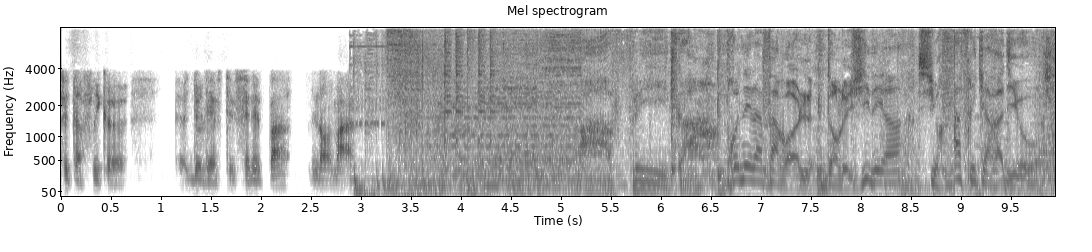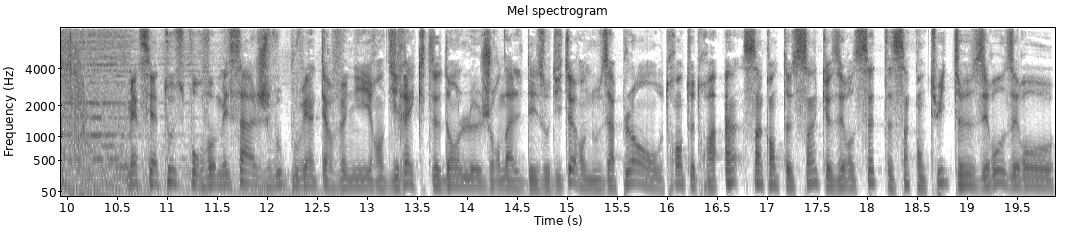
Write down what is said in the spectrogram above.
cette Afrique euh, de l'Est. Ce n'est pas normal. Africa. Prenez la parole dans le JDA sur Africa Radio. Merci à tous pour vos messages. Vous pouvez intervenir en direct dans le journal des auditeurs en nous appelant au 33 1 55 07 58 00.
